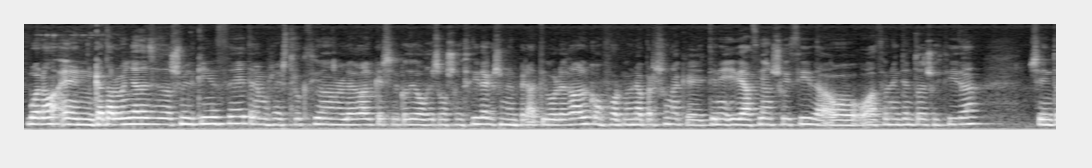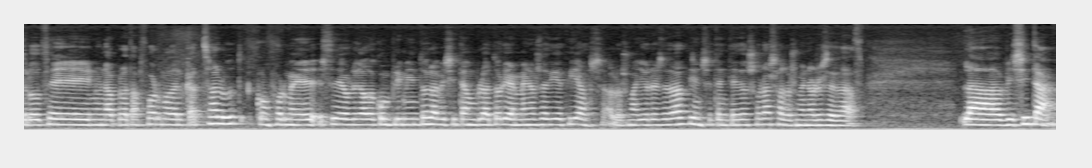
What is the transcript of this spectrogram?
Bueno, en Cataluña desde 2015 tenemos la instrucción legal que es el Código de Riesgo Suicida, que es un imperativo legal conforme una persona que tiene ideación suicida o, hace un intento de suicida se introduce en una plataforma del CatSalut, conforme es de obligado cumplimiento la visita ambulatoria en menos de 10 días a los mayores de edad y en 72 horas a los menores de edad. La visita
